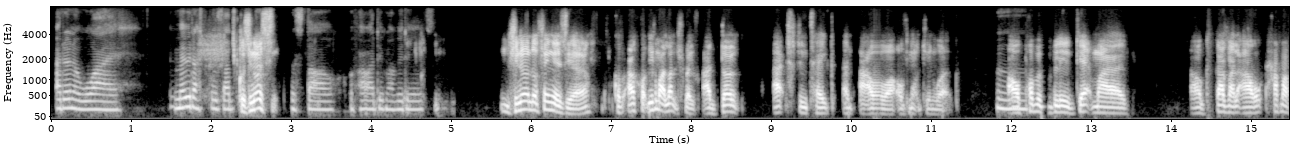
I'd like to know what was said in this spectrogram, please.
I don't know why. Maybe that's because Because you know, the style of how I do my videos. do you know the thing is, yeah? Because I even my lunch breaks, I don't actually take an hour of not doing work. I'll Mm, probably get my, I'll grab my, I'll have my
